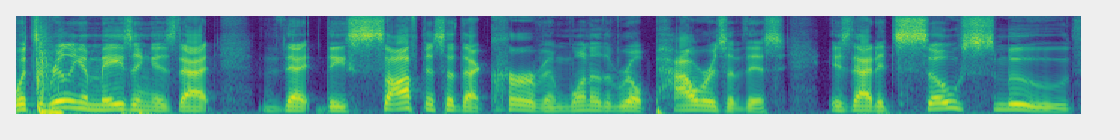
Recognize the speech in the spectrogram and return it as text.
What's really amazing is that that the softness of that curve and one of the real powers of this is that it's so smooth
